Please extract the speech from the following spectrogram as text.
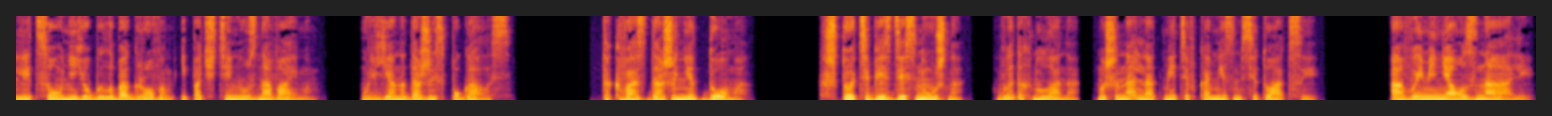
Лицо у нее было багровым и почти неузнаваемым. Ульяна даже испугалась. «Так вас даже нет дома!» «Что тебе здесь нужно?» Выдохнула она, машинально отметив комизм ситуации. «А вы меня узнали!»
